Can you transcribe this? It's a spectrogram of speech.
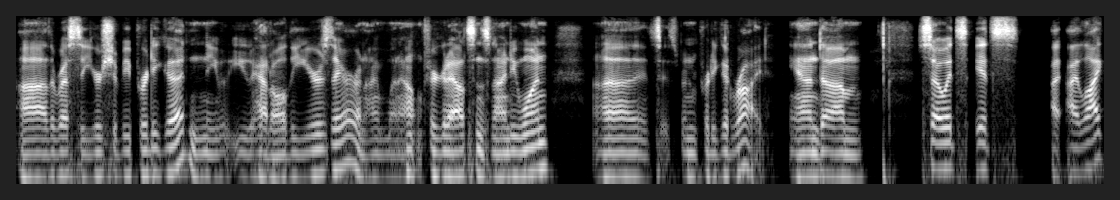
Uh, the rest of the year should be pretty good. And you, you had all the years there, and I went out and figured out since 91, uh, it's, it's been a pretty good ride. And um, so it's, it's, I, I, like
